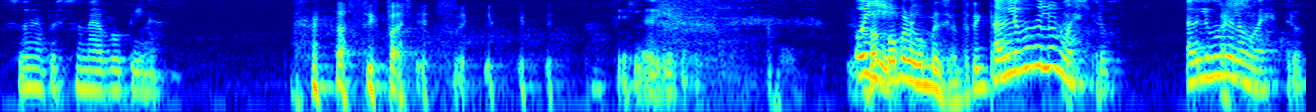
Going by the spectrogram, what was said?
Soy una persona de rutinas. Así parece. Oye, vamos a la convención. Hablemos de lo nuestro. Hablemos de lo nuestro.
